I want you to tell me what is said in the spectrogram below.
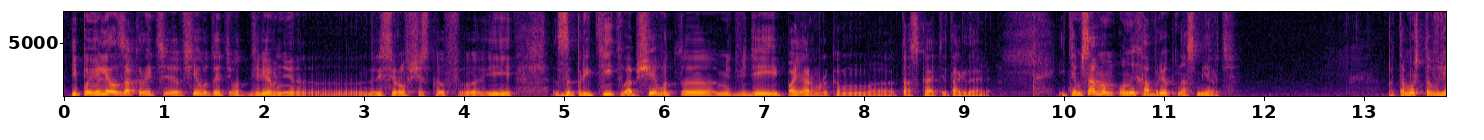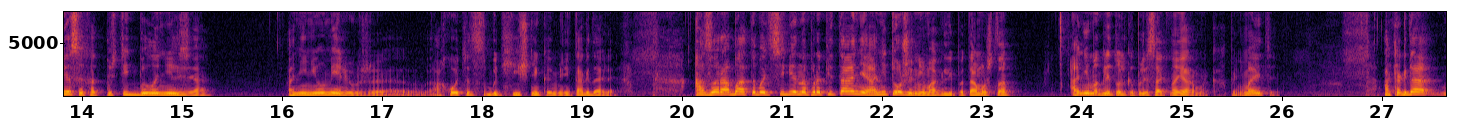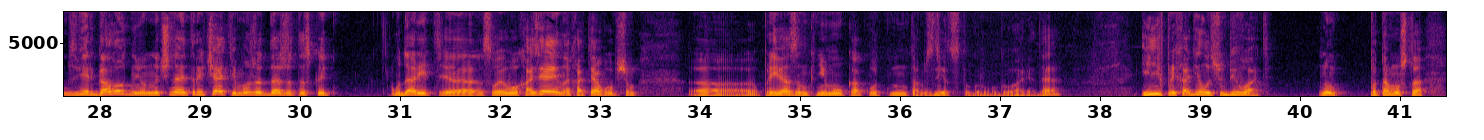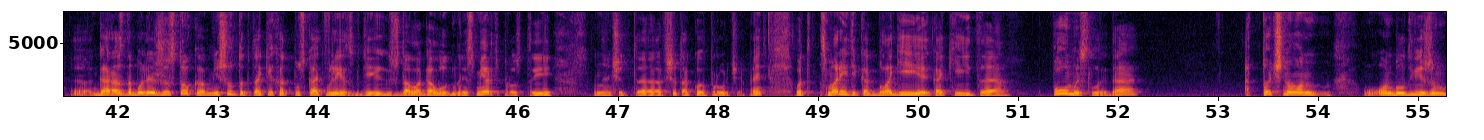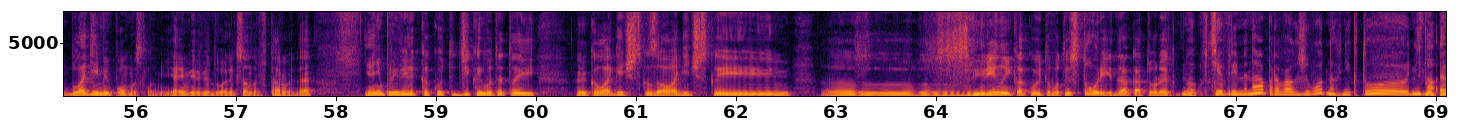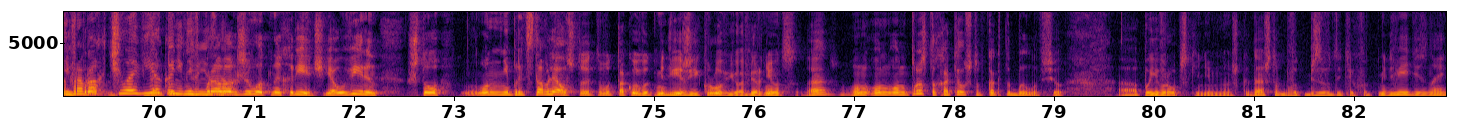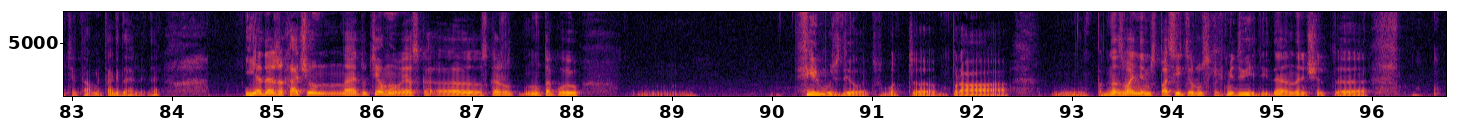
И повелел закрыть э, все вот эти вот деревни э, дрессировщиков и запретить вообще вот медведей по ярмаркам таскать и так далее. И тем самым он их обрек на смерть. Потому что в лес их отпустить было нельзя. Они не умели уже э, охотиться, быть хищниками и так далее. А зарабатывать себе на пропитание они тоже не могли, потому что они могли только плясать на ярмарках, понимаете? А когда зверь голодный, он начинает рычать и может даже, так сказать, ударить э, своего хозяина, хотя, в общем, э, привязан к нему как вот, ну, там, с детства, грубо говоря, да? И их приходилось убивать. Ну, Потому что э, гораздо более жестоко мишуток таких отпускать в лес, где их ждала голодная смерть просто и, значит, все такое прочее. Понимаете? Вот смотрите, как благие какие-то помыслы, да, а точно он, он был движим благими помыслами, я имею в виду Александр II, да, и они привели к какой-то дикой вот этой экологическо-зоологической э, звериной какой-то вот истории, да, которая... Ну, в те времена о правах животных никто не знал. О правах прав... человека да, никто не, не в правах животных речь. Я уверен, что он не представлял, что это вот такой вот медвежьей кровью обернется. Да? Он, он, он просто хотел, чтобы как-то было все по-европски немножко, да, чтобы вот без вот этих вот медведей, знаете, там и так далее. Да? я даже хочу на эту тему, я э, скажу, ну, такую фильму сделать вот э, про под названием «Спасите русских медведей». Да, значит, э,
